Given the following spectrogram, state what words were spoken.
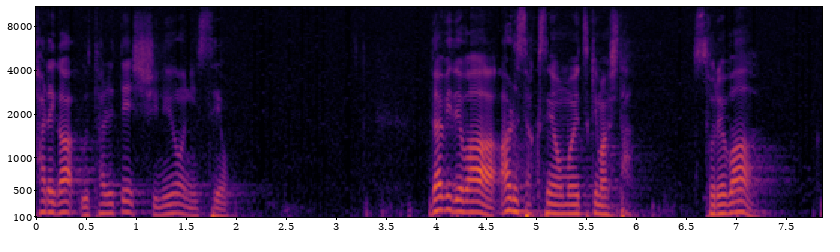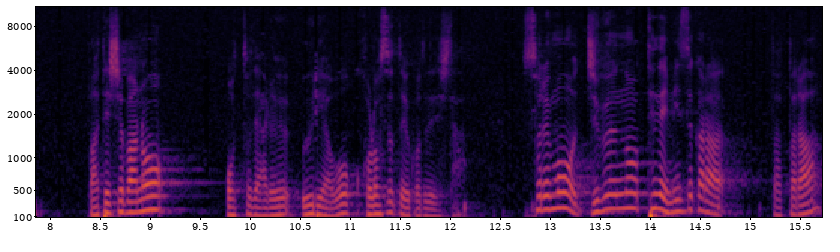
彼が撃たれて死ぬようにせよ。ダビデはある作戦を思いつきました。それはバテシェバの夫であるウリアを殺すということでした。それも自分の手で自らだったら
